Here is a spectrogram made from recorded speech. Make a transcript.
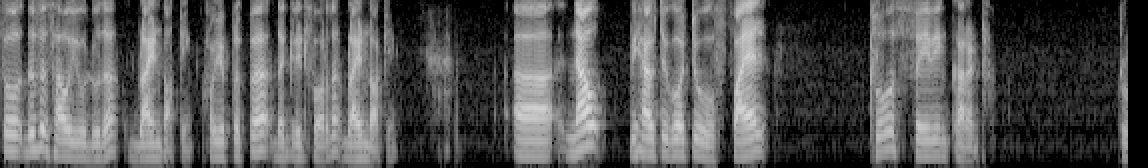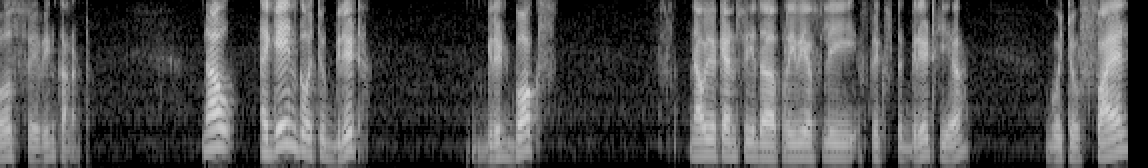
So this is how you do the blind docking. How you prepare the grid for the blind docking. Uh, now we have to go to file close saving current close saving current. Now again go to grid, grid box. Now you can see the previously fixed grid here. Go to file,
